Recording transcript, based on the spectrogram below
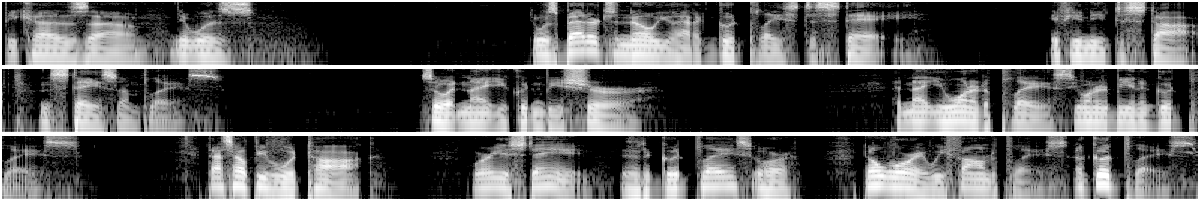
because uh, it was It was better to know you had a good place to stay if you need to stop and stay someplace. So at night you couldn't be sure. At night you wanted a place, you wanted to be in a good place. That's how people would talk. Where are you staying? Is it a good place? Or, don't worry, we found a place, a good place.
